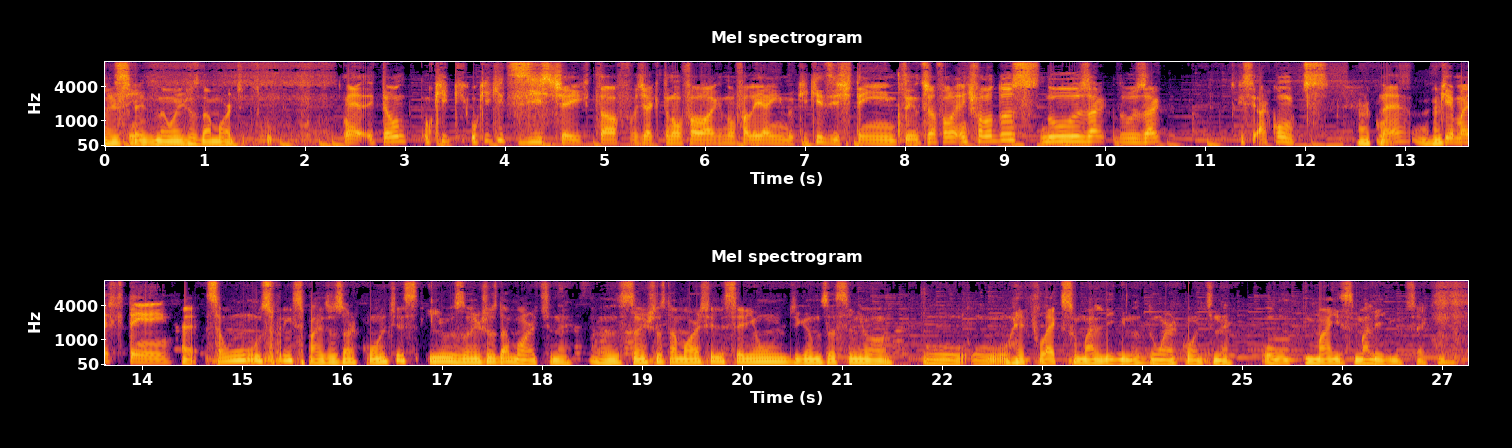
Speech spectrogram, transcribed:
anjos Sim. caídos, não, anjos da morte, desculpa. É, então, o que, o que, que existe aí, que tá, já que tu não falou, não falei ainda, o que que existe? Tem, tem já falou, a gente falou dos, dos, dos ar, esqueci, arcontes, arcontes né? Uhum. O que mais que tem aí? É, são os principais, os arcontes e os anjos da morte, né? Os anjos da morte, eles seriam, digamos assim, ó, o, o reflexo maligno de um arconte, né? Ou mais maligno, se é que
